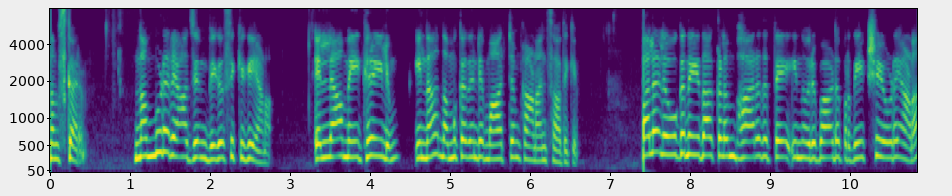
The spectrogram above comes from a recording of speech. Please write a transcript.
നമസ്കാരം. നമ്മുടെ രാജ്യം വികസിക്കുകയാണ്. എല്ലാ മേഖലയിലും ഇന്ന് നമുക്കതിന്റെ മാറ്റം കാണാൻ സാധിക്കും. പല ലോക നേതാക്കളും ഭാരതത്തെ ഇന്ന് ഒരുപാട് പ്രതീക്ഷയോടെയാണ്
